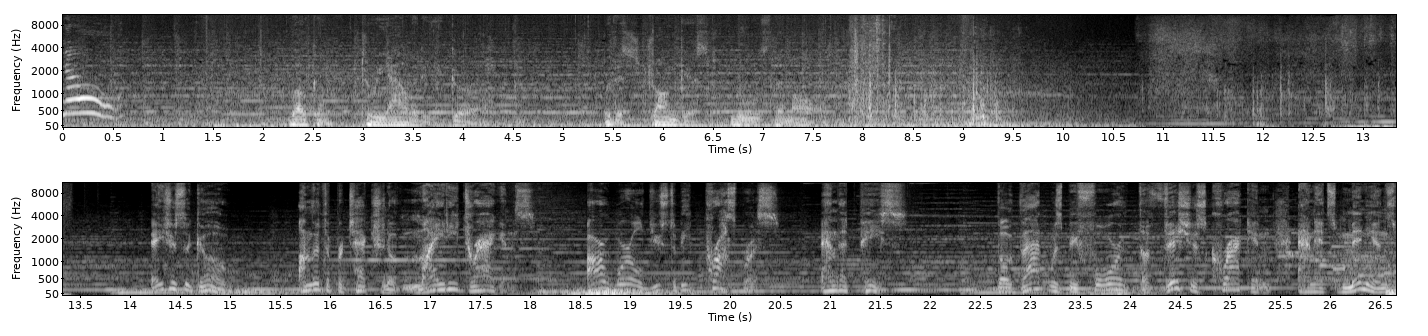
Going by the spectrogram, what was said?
No! Welcome to reality, girl. Where the strongest rules them all. Ages ago, under the protection of mighty dragons, our world used to be prosperous and at peace. Though that was before the vicious Kraken and its minions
